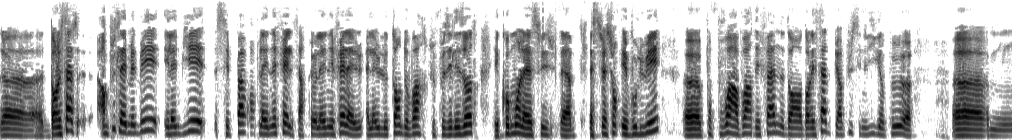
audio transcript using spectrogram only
euh, dans le stade, en plus la MLB et la NBA, c'est pas comme la NFL, c'est-à-dire que la NFL, elle, a eu le temps de voir ce que faisaient les autres et comment la, situation évoluait euh, pour pouvoir avoir des fans dans, dans les stades. Puis en plus, c'est une ligue un peu euh, euh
